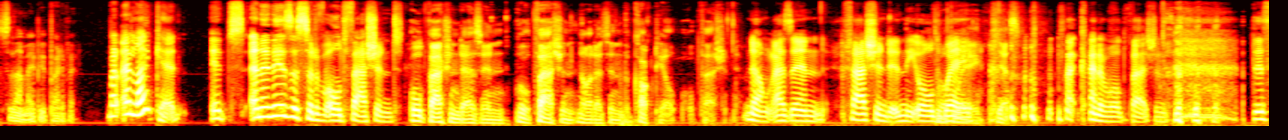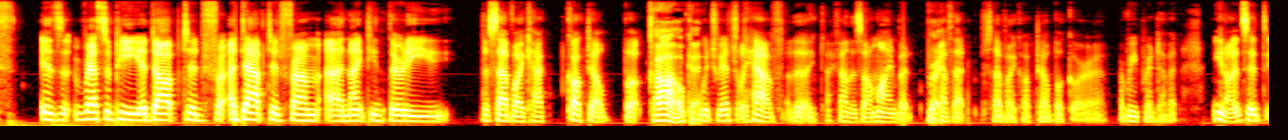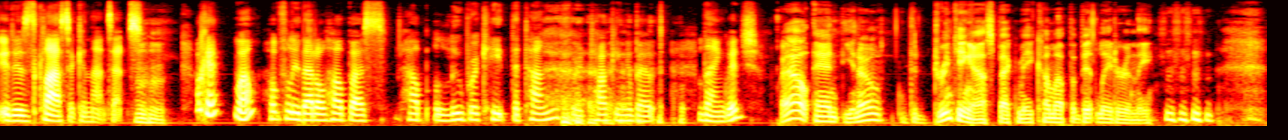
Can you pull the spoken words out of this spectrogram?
So that might be part of it. But I like it. It's and it is a sort of old fashioned. Old fashioned as in old fashioned, not as in the cocktail old fashioned. No, as in fashioned in the old, way. Yes. that kind of old fashioned. this is recipe adopted for, adapted from a 1930 the Savoy cocktail book. ah, okay. which we actually have. I I found this online, but we have that Savoy cocktail book or a, a reprint of it. You know, it's it, it is classic in that sense. hmm Okay, well, hopefully that'll help us help lubricate the tongue for talking about language. Well, and you know, the drinking aspect may come up a bit later in the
